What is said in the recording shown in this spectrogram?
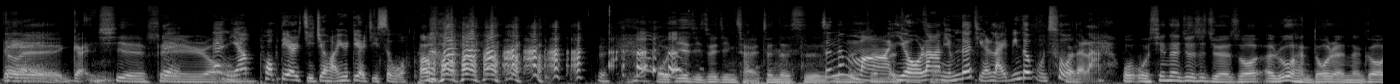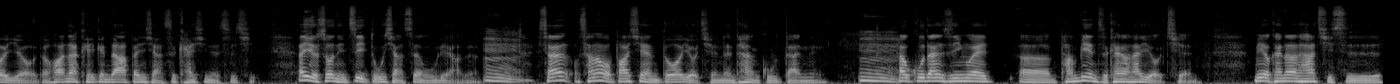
对，感谢费肉。那你要 po 第二集就好，因为第二集是我。我第二集最精彩，真的是真的吗？有啦，你们的几个来宾都不错的啦。我我现在就是觉得说，呃，如果很多人能够有的话，那可以跟大家分享是开心的事情。那有时候你自己独享是很无聊的。嗯，常常常我发现很多有钱人他很孤单呢。嗯，他孤单是因为呃旁边只看到他有钱，没有看到他其实。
